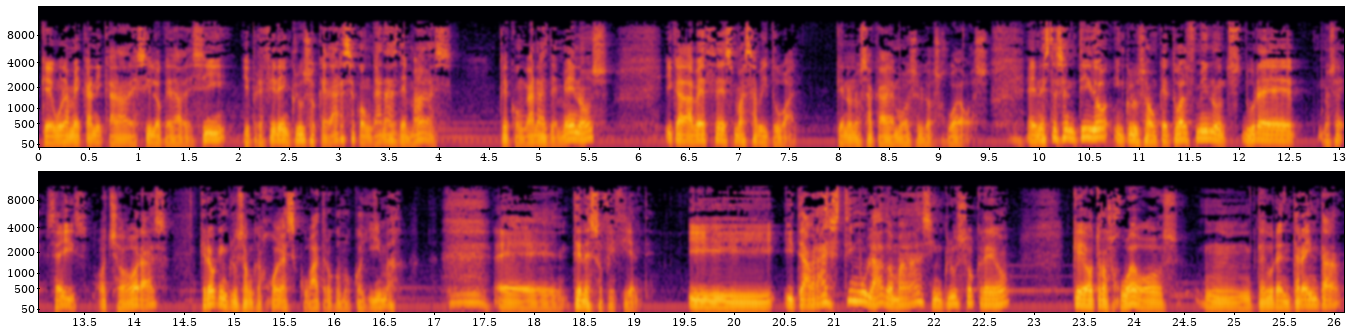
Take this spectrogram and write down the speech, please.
que una mecánica da de sí lo que da de sí y prefiere incluso quedarse con ganas de más que con ganas de menos y cada vez es más habitual que no nos acabemos los juegos. En este sentido, incluso aunque 12 minutes dure, no sé, 6, 8 horas, creo que incluso aunque juegues 4 como Kojima, eh, tienes suficiente. Y, y, te habrá estimulado más, incluso creo, que otros juegos mmm, que duren 30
